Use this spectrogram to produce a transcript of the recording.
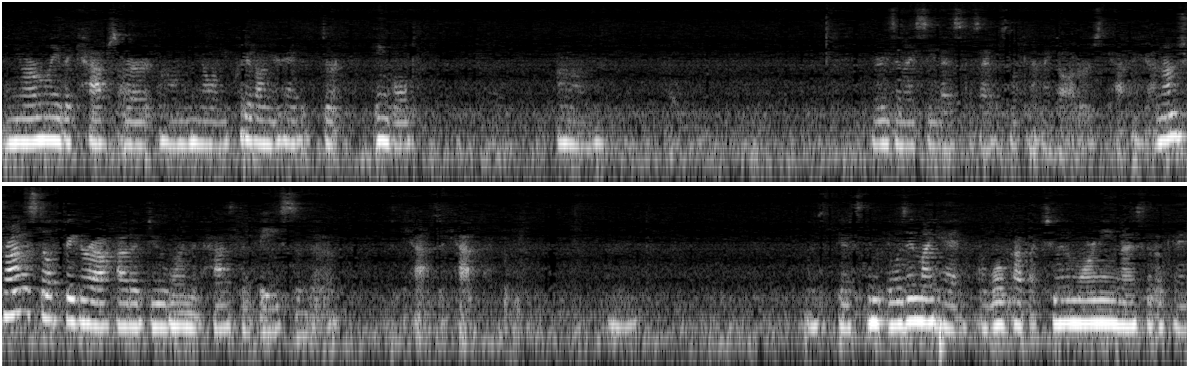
And normally the caps are, um, you know, when you put it on your head, they're angled. Um, the reason I say that is because I was looking at my daughter's cap and I'm trying to still figure out how to do one that has the base of the cap, the cap. It was, it was in my head. I woke up at 2 in the morning and I said, okay,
